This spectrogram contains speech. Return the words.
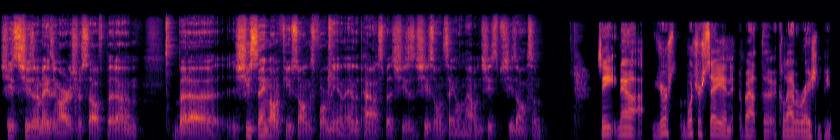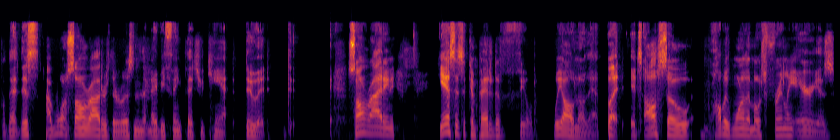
she's she's an amazing artist herself. But um, but uh, she sang on a few songs for me in, in the past. But she's she's the one singing on that one. She's she's awesome. See, now you're what you're saying about the collaboration people. That this I want songwriters that are listening that maybe think that you can't do it. Songwriting, yes, it's a competitive field. We all know that, but it's also probably one of the most friendly areas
